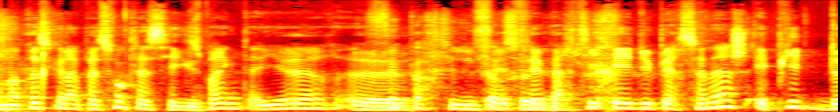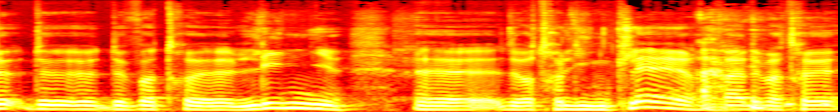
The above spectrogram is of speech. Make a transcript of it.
On a presque l'impression que la CX Break, d'ailleurs, euh, fait, partie du personnage. fait partie et du personnage, et puis de, de, de votre ligne, euh, de votre ligne claire, de votre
